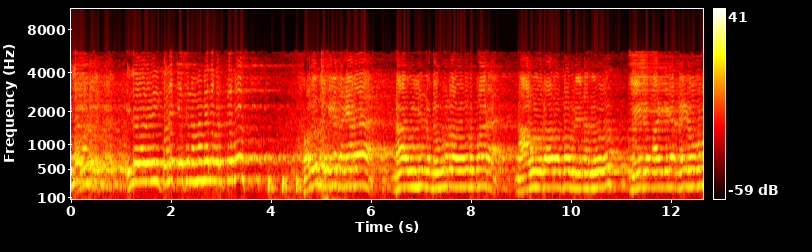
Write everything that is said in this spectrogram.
ಇಲ್ಲವಾದರೆ ಇಲ್ಲವಾದರೆ ಈ ಕೊಲೆ ಕೇಸು ನಮ್ಮ ಮೇಲೆ ಬರುತ್ತೆ ಬಸ್. ಹೌದು ಹೇಳ ನಾವು ಇಲ್ಲಿಂದ ನಗುನ ಹೋಗೋದು ಪಾಡ. ನಾವು ಇರೋರೊಬ್ಬೊಬ್ರು ಏನದು ಏನ್ರ ಮಾಡಿಗಿಡ ನೈ ಹೋಗೋಣ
